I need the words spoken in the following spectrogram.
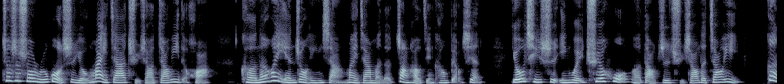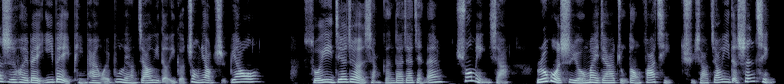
就是说，如果是由卖家取消交易的话，可能会严重影响卖家们的账号健康表现，尤其是因为缺货而导致取消的交易，更是会被 eBay 评判为不良交易的一个重要指标哦。所以，接着想跟大家简单说明一下，如果是由卖家主动发起取消交易的申请，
